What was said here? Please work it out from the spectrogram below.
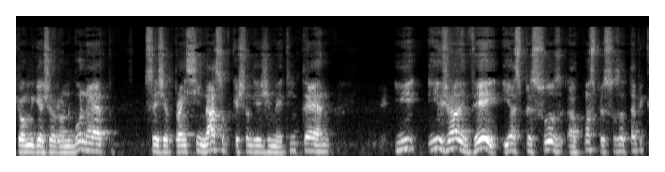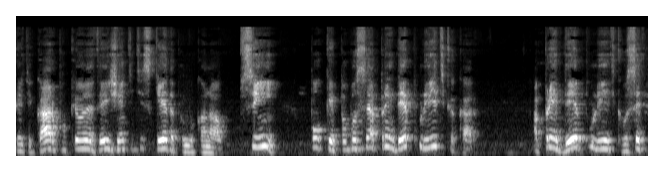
que é o Miguel Jerônimo Neto, ou seja, para ensinar sobre questão de regimento interno. E, e já levei, e as pessoas, algumas pessoas até me criticaram, porque eu levei gente de esquerda para o meu canal. Sim, porque para você aprender política, cara. Aprender política. Você,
